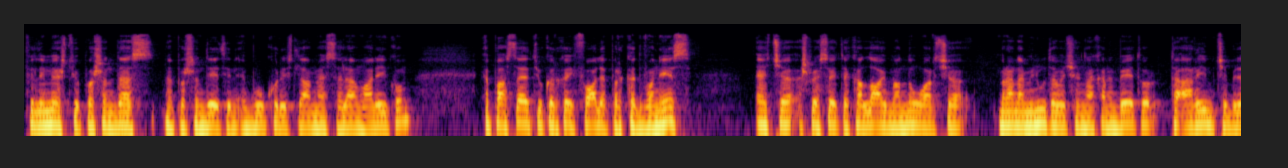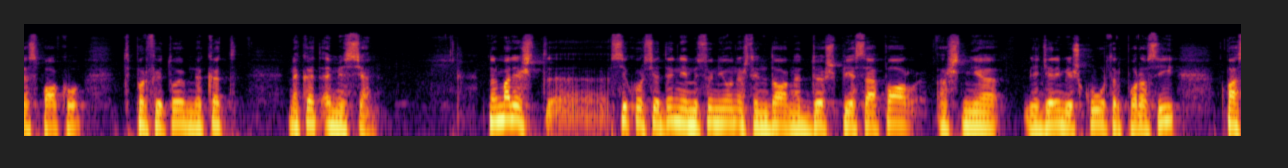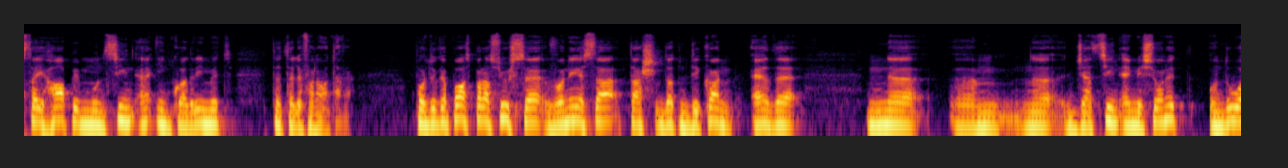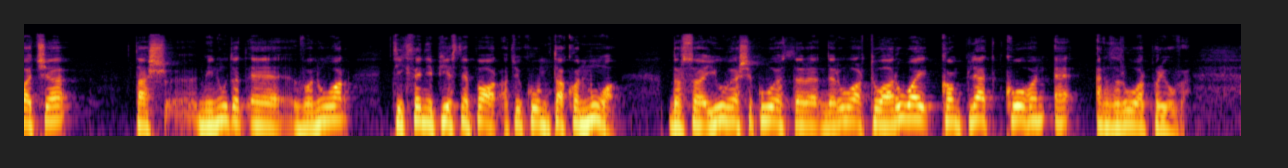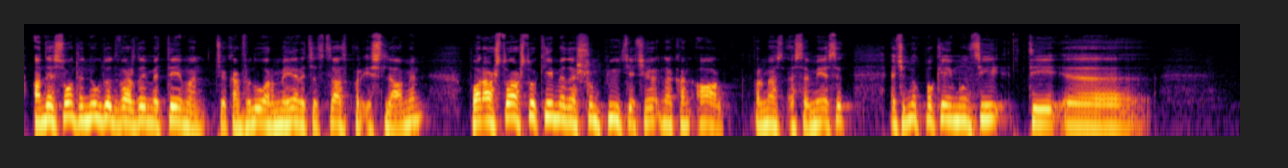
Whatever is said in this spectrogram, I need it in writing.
Fillimisht ju përshëndes me përshëndetjen e bukur islame Eselamu Alejkum e pastaj t'ju kërkoj falë për këtë vonesë e që shpresoj tek Allahu i Madhënuar që mrena minutave që na kanë mbetur të arrijmë që bilespaku të përfitojmë në këtë në këtë emision. Normalisht sikur që e dini emisioni jonë është i ndarë në dy pjesa e parë është një ligjërim i shkurtër porosi, pastaj hapim mundësinë e inkuadrimit të telefonatave. por duke pas parasysh se vonesa tash do të ndikon edhe në në gjatësinë e emisionit, unë dua që tash minutat e vonuar t'i kthej në pjesën e parë, aty ku më takon mua, ndërsa juve shikues të nderuar t'ua ruaj komplet kohën e e rezervuar për juve. Andaj sonte nuk do të vazhdoj me temën që kam filluar më herët që të flas për Islamin, por ashtu ashtu kemi edhe shumë pyetje që na kanë ardhur përmes SMS-it e që nuk po kemi mundësi t'u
